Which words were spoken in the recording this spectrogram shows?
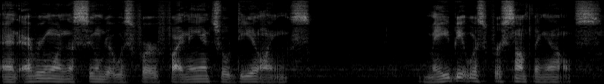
And everyone assumed it was for financial dealings. Maybe it was for something else.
